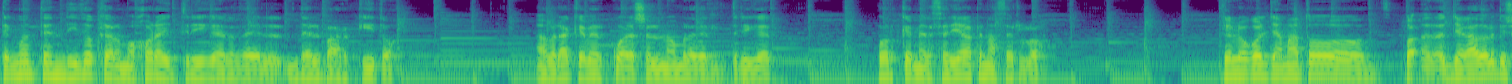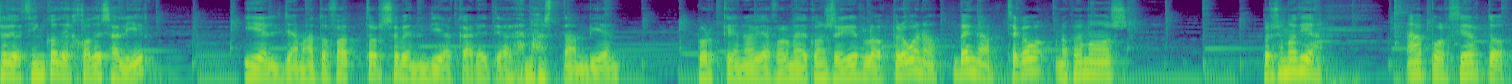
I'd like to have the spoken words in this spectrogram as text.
tengo entendido que a lo mejor hay trigger del, barquito. Habrá que ver cuál es el nombre del trigger. Porque merecería la pena hacerlo. Que luego el Yamato, llegado el episodio 5, dejó de salir. Y el Yamato Factor se vendía carete, además también. Porque no había forma de conseguirlo. Pero bueno, venga, se acabó. Nos vemos próximo día. Ah, por cierto,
